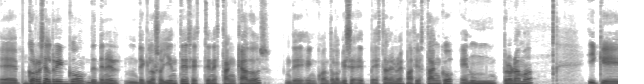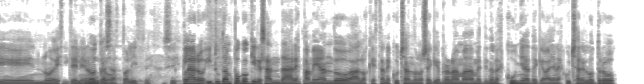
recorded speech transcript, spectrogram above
eh, corres el riesgo de tener de que los oyentes estén estancados de, en cuanto a lo que es eh, estar en un espacio estanco en un programa y que no estén en otro. se actualice, sí. Claro, y tú tampoco quieres andar spameando a los que están escuchando no sé qué programa, metiéndoles cuñas de que vayan a escuchar el otro.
